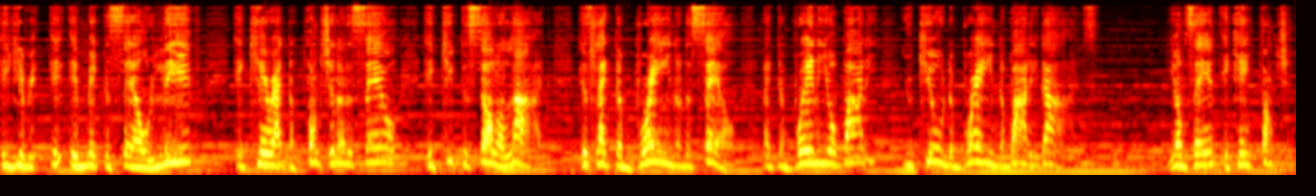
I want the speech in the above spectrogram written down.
It give it, it, it make the cell live. It carry out the function of the cell. It keep the cell alive. It's like the brain of the cell. Like the brain in your body. You kill the brain, the body dies. You know what I'm saying? It can't function.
